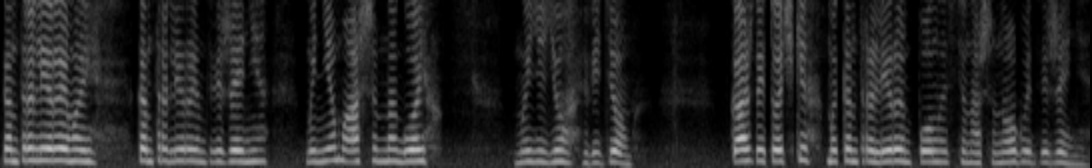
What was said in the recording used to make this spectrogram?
Контролируем, контролируем движение. Мы не машем ногой, мы ее ведем. В каждой точке мы контролируем полностью нашу ногу и движение.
